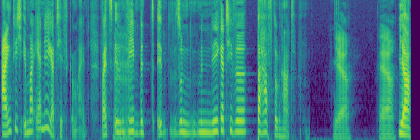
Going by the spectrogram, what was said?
eigentlich immer eher negativ gemeint, weil es irgendwie mit äh, so eine negative Behaftung hat. Ja. Ja. Ja,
